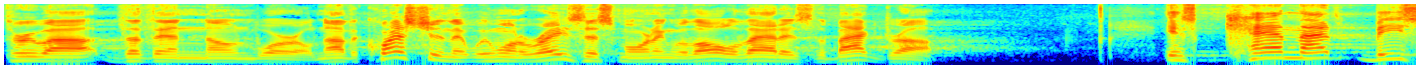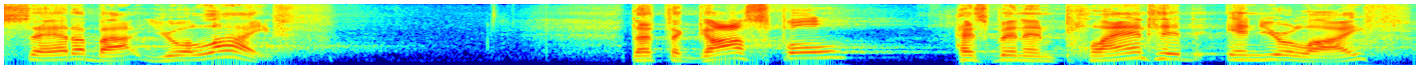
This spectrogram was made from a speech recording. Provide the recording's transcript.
throughout the then known world. Now, the question that we want to raise this morning with all of that is the backdrop is can that be said about your life? That the gospel has been implanted in your life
